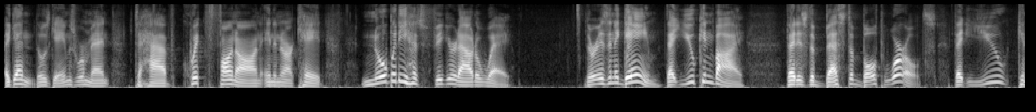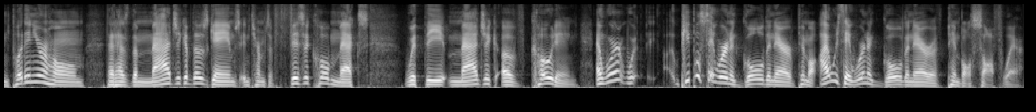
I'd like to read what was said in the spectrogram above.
again, those games were meant to have quick fun on in an arcade. Nobody has figured out a way. There isn't a game that you can buy that is the best of both worlds that you can put in your home that has the magic of those games in terms of physical mechs with the magic of coding. And we're, we're people say we're in a golden era of pinball. I would say we're in a golden era of pinball software.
